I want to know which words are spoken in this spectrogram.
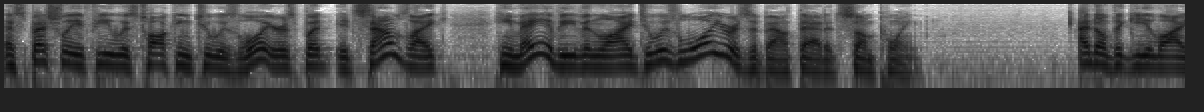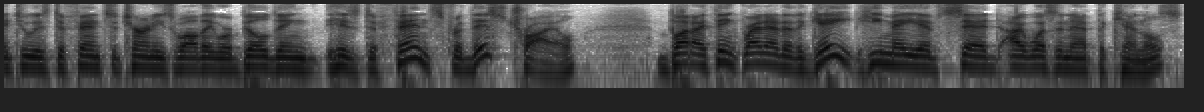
especially if he was talking to his lawyers, but it sounds like he may have even lied to his lawyers about that at some point. I don't think he lied to his defense attorneys while they were building his defense for this trial. But I think right out of the gate, he may have said, I wasn't at the kennels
